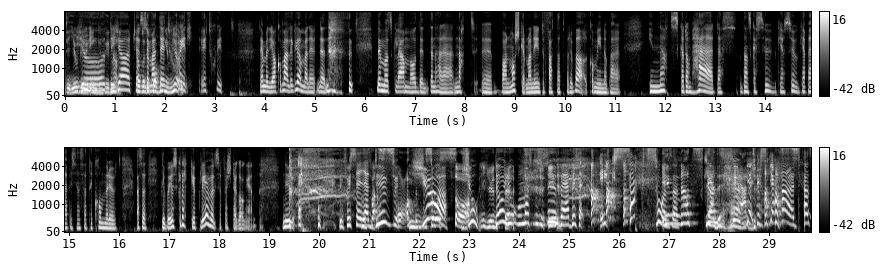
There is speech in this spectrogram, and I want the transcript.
det gjorde jo, ju ingen skillnad. Det gör typ alltså, som att det är ett skydd, ett skydd. Nej, men jag kommer aldrig glömma när, när, när man skulle amma och den, den här eh, nattbarnmorskan, man har ju inte fattat vad det var, kom in och bara i natt ska de härdas, Den ska suga suga bebisen så att det kommer ut. Alltså, det var ju skräckupplevelse första gången. Nu, du får ju säga Vad du. Sa, ja, så sa jo, ju inte. Jo, hon måste suga bebisen. Exakt så. I natt ska det härdas. Det ska härdas.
